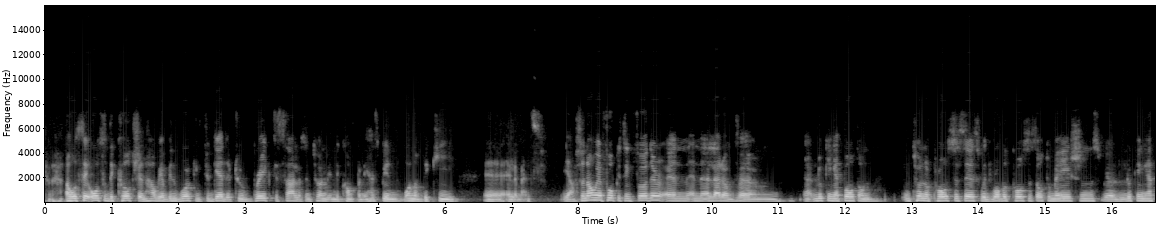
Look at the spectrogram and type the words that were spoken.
I would say also the culture and how we have been working together to break the silos internally in the company has been one of the key uh, elements. Yeah, so now we are focusing further and, and a lot of um, looking at both on internal processes with robot process automations. We are looking at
